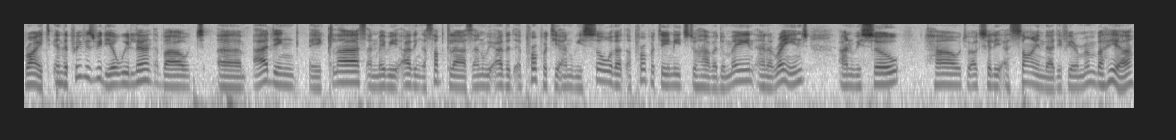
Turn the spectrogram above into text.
Right, in the previous video we learned about um, adding a class and maybe adding a subclass and we added a property and we saw that a property needs to have a domain and a range and we saw how to actually assign that. If you remember here,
